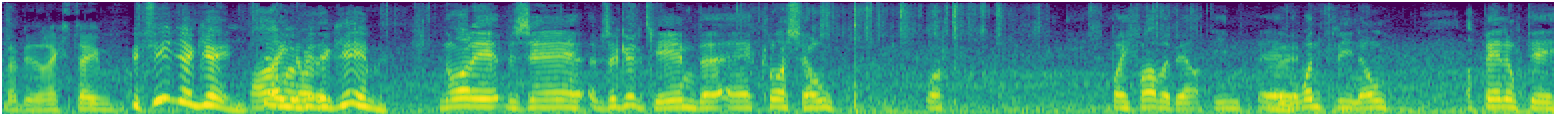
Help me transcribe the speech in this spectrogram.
Maybe the next time. You seen it again? Still Aye, be the game. No, it was uh, it was a good game, but uh, Crosshill were by far the better team. Uh, right. They won 3 0. A penalty,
